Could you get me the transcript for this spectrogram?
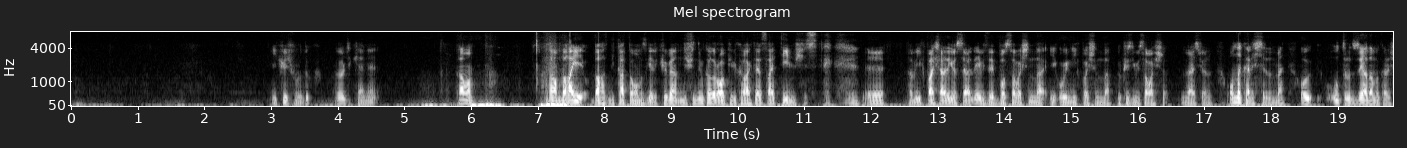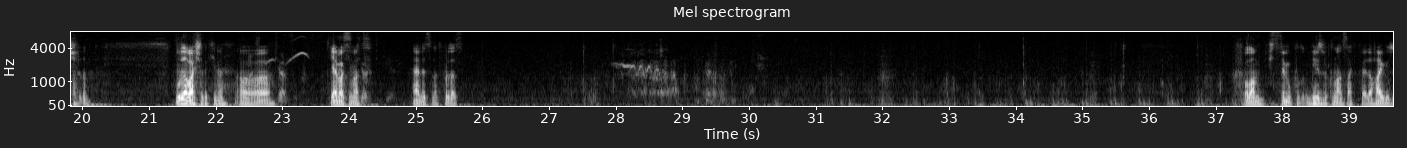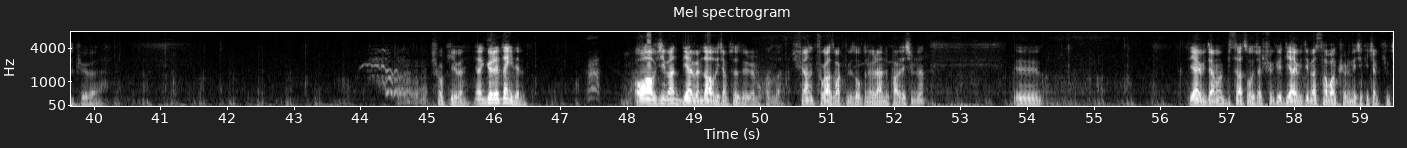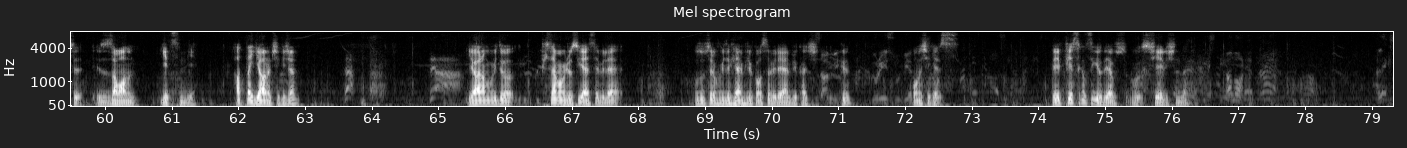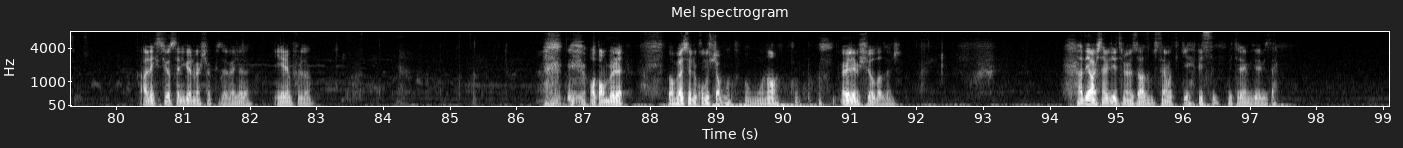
2-3 vurduk. Öldük yani. Tamam. Tamam daha iyi, daha dikkatli olmamız gerekiyor. Ben düşündüğüm kadar OP bir karaktere sahip değilmişiz. Eee Tabii ilk başlarda gösterdi ya bize boss savaşında, oyunun ilk başında. Öküz gibi savaş versiyonu. Onunla karıştırdım ben. O ultra düzey adamla karıştırdım. Burada başladık değil mi? Oo. Gel bakayım at. Neredesin at? Buradasın. Ulan biz de mi kullan biz mi kullansak be daha gözüküyor be. Çok iyi be. Ya görevden gidelim. O avcıyı ben diğer bölümde avlayacağım söz veriyorum o konuda. Şu an çok az vaktimiz olduğunu öğrendim kardeşimden. Ee, diğer video ama bir saat olacak. Çünkü diğer videoyu ben sabah köründe çekeceğim. Kimse zamanım yetsin diye. Hatta yarın çekeceğim. Yarın bu video Pixelmon videosu gelse bile uzun süre bu video gelmeyecek olsa bile yani birkaç gün onu çekeriz. FPS sıkıntısı girdi ya bu, bu şehir içinde. Alexios seni görmek çok güzel bence de. İnelim şuradan. Adam böyle Lan ben seninle konuşacağım lan. Aman ha. Öyle bir şey oldu az önce. Hadi yavaştan videoyu bitirmemiz lazım. Sinematik bitsin. Bitirelim videoyu biz de.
